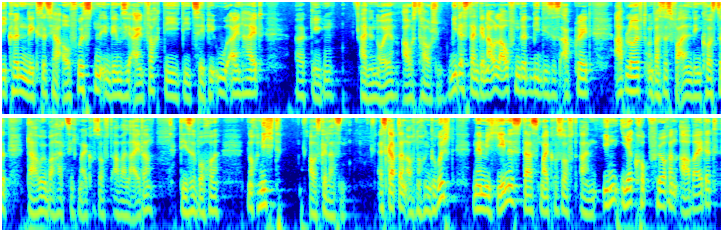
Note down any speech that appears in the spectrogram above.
die können nächstes Jahr aufrüsten, indem sie einfach die, die CPU-Einheit äh, gegen eine neue austauschen. Wie das dann genau laufen wird, wie dieses Upgrade abläuft und was es vor allen Dingen kostet, darüber hat sich Microsoft aber leider diese Woche noch nicht ausgelassen. Es gab dann auch noch ein Gerücht, nämlich jenes, dass Microsoft an In-Ear-Kopfhörern arbeitet,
